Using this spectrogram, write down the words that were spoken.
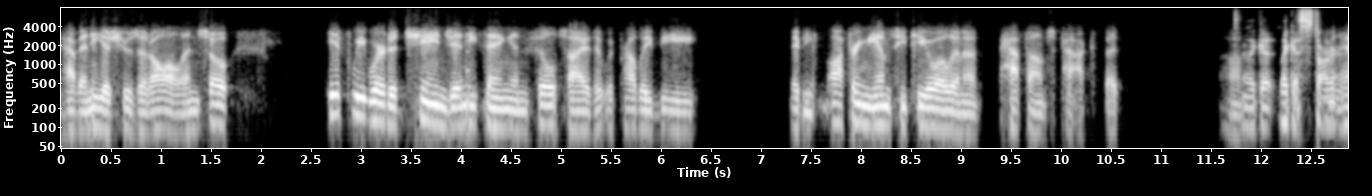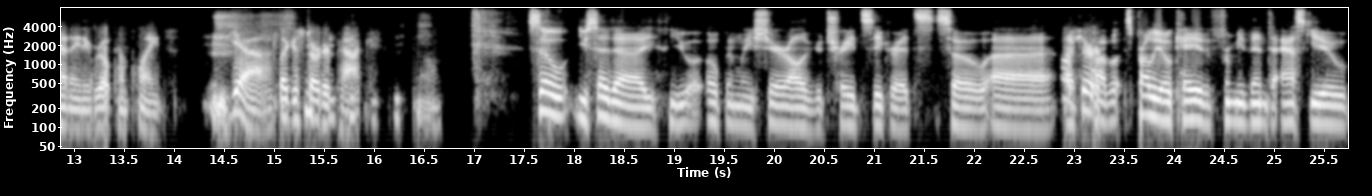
have any issues at all. And so if we were to change anything in fill size, it would probably be maybe offering the MCT oil in a half ounce pack, but um, like a like a starter. Haven't had any real complaints. yeah, like a starter pack. So you said uh, you openly share all of your trade secrets. So uh, oh, sure. prob- it's probably okay for me then to ask you.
